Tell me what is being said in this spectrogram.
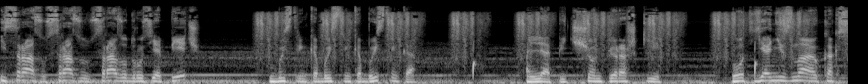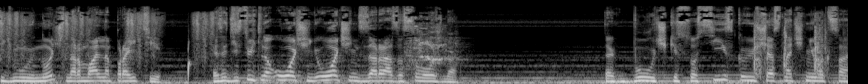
и сразу, сразу, сразу, друзья, печь. Быстренько, быстренько, быстренько. Ля, печем пирожки. Вот я не знаю, как седьмую ночь нормально пройти. Это действительно очень-очень, зараза, сложно. Так, булочки с сосискою сейчас начнется.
